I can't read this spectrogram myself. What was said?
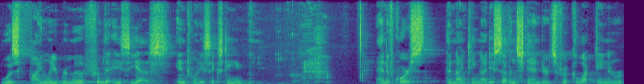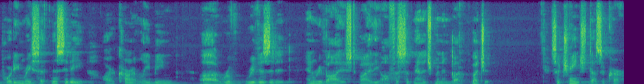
was finally removed from the ACS in 2016. And of course, the 1997 standards for collecting and reporting race ethnicity are currently being uh, re- revisited and revised by the Office of Management and Bu- Budget. So change does occur.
